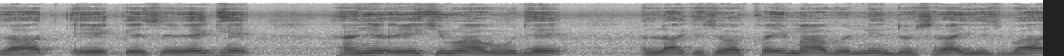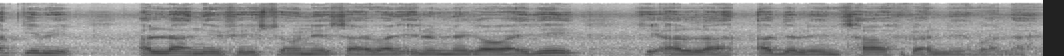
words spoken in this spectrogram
ذات، ایک کے سے ایک ہے۔ ہاں جی ایک ہی معبود ہے۔ اللہ کے سوا کوئی معبود نہیں، دوسرا اس بات کی بھی۔ اللہ نے فرشتوں نے صاحبان علم نے گواہی دی کہ اللہ عدل انصاف کرنے والا ہے۔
